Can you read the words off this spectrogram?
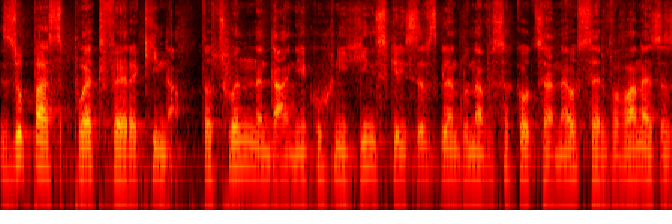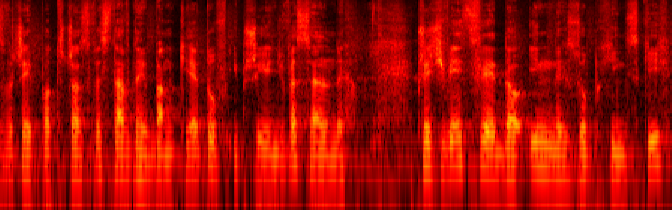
Zupa z płetwy rekina to słynne danie kuchni chińskiej ze względu na wysoką cenę, serwowane zazwyczaj podczas wystawnych bankietów i przyjęć weselnych. W przeciwieństwie do innych zup chińskich,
